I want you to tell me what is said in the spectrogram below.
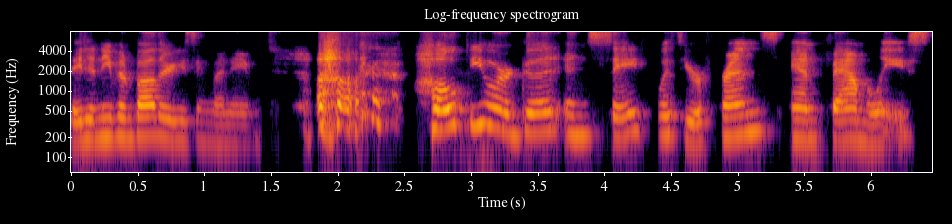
They didn't even bother using my name. Hope you are good and safe with your friends and families.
